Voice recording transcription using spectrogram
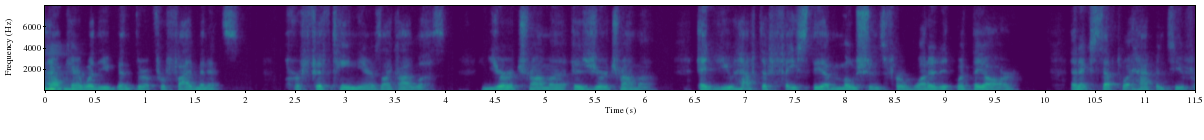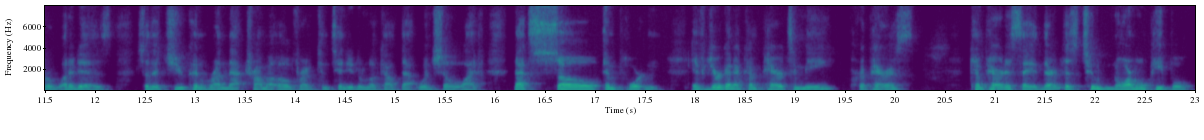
I don't Mhm. care whether you've been through it for five minutes or 15 years like I was. Your trauma is your trauma. And you have to face the emotions for what it what they are and accept what happened to you for what it is so that you can run that trauma over and continue to look out that windshield of life. That's so important if you're going to compare to me or to Paris, compare to say they're just two normal people.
